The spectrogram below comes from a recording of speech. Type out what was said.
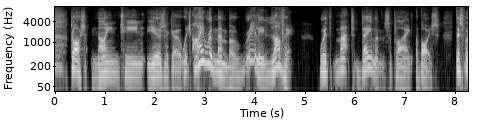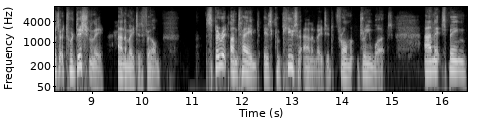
gosh, 19 years ago, which I remember really loving with Matt Damon supplying a voice. This was a traditionally animated film. Spirit Untamed is computer animated from DreamWorks, and it's being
